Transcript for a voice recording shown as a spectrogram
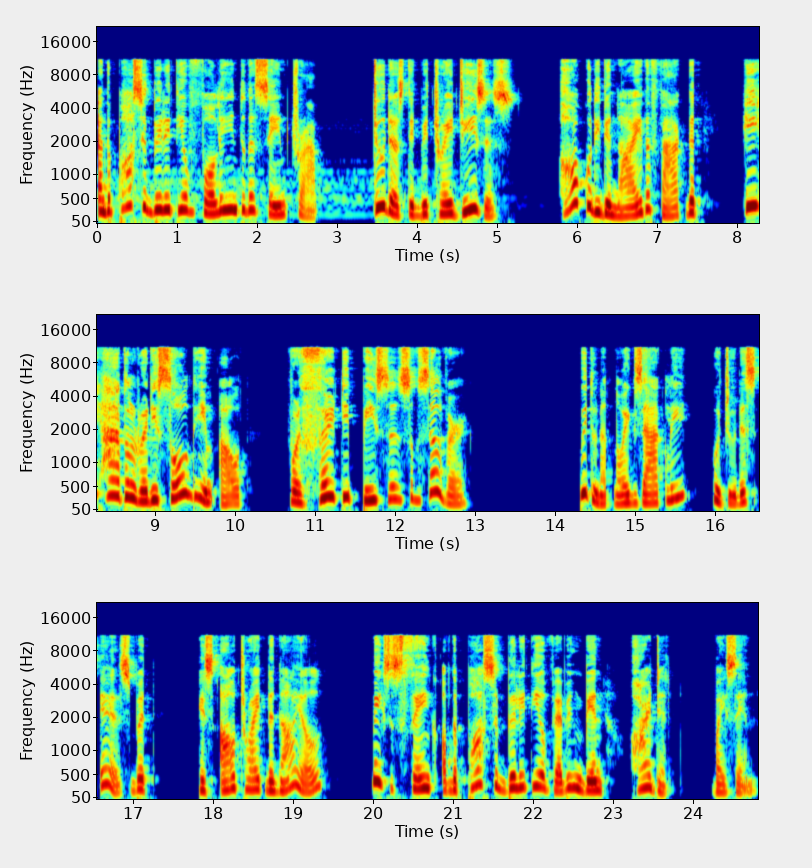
and the possibility of falling into the same trap. Judas did betray Jesus. How could he deny the fact that he had already sold him out for 30 pieces of silver? We do not know exactly who Judas is, but his outright denial makes us think of the possibility of having been hardened by sin.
